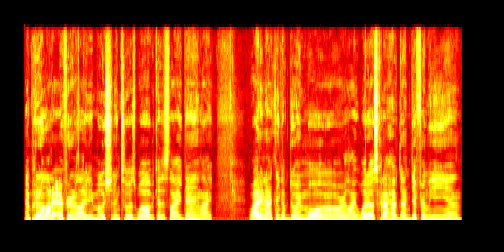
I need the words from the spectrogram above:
and put in a lot of effort and a lot of emotion into as well because it's like dang like why didn't I think of doing more? Or like what else could I have done differently? And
